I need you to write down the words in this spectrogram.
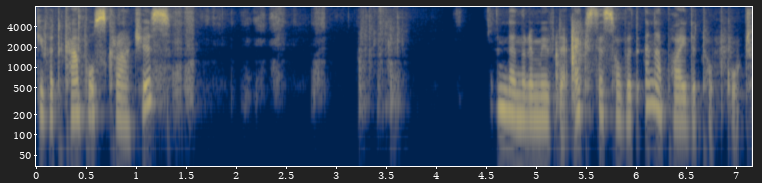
Give it a couple scratches. And then remove the excess of it and apply the top coat.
